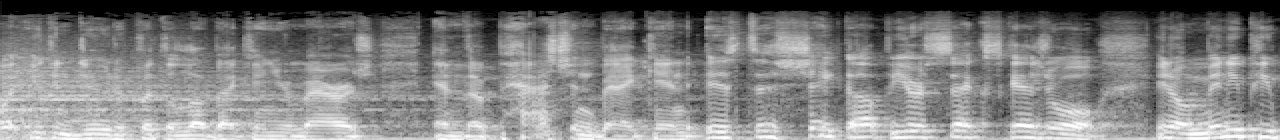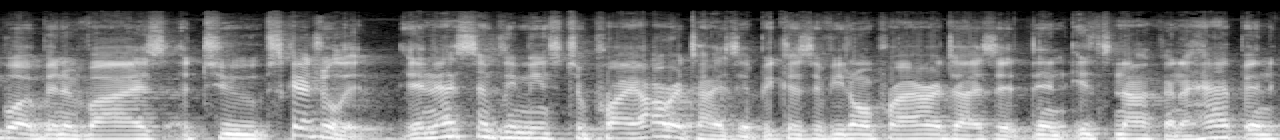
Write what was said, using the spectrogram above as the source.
what you can do to put the love back in your marriage and the passion back in is to shake up your sex schedule. You know, many people have been advised to schedule it, and that simply means to prioritize it because if you don't prioritize it, then it's not going to happen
